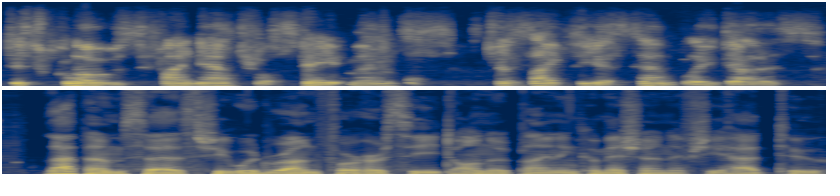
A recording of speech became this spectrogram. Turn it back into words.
disclose financial statements, just like the assembly does. Lapham says she would run for her seat on the Planning Commission if she had to.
